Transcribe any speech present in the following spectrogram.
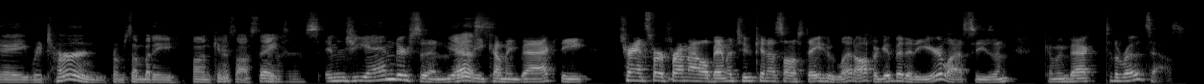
a return from somebody on Kennesaw State? MG Anderson will Yes. be coming back. The transfer from Alabama to Kennesaw State, who led off a good bit of the year last season, coming back to the Rhoads House.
